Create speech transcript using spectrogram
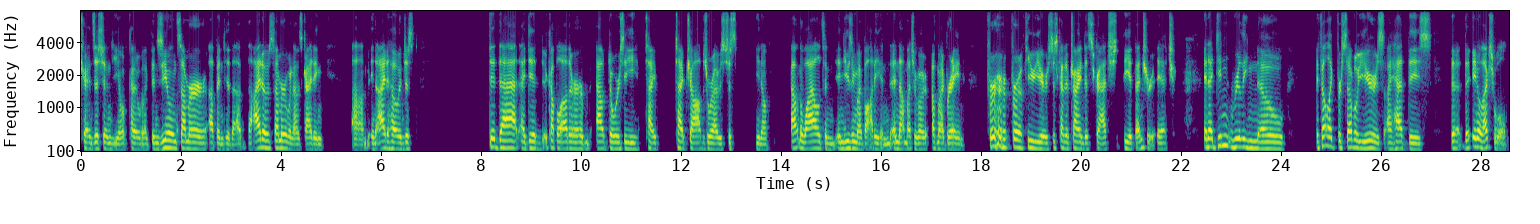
transitioned, you know, kind of like the New Zealand summer up into the the Idaho summer when I was guiding um, in Idaho, and just did that. I did a couple other outdoorsy type type jobs where I was just, you know, out in the wilds and, and using my body and, and not much of, a, of my brain for for a few years, just kind of trying to scratch the adventure itch. And I didn't really know. It felt like for several years I had these the the intellectual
